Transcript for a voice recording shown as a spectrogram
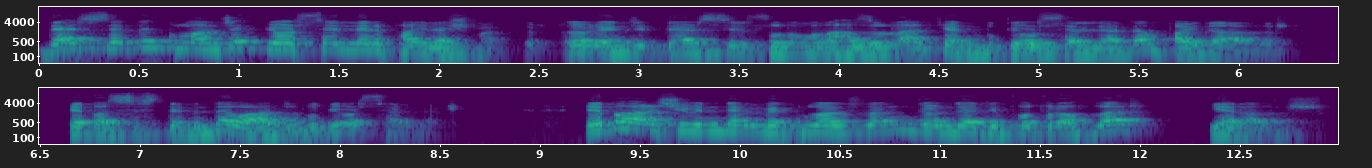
derslerde kullanacak görselleri paylaşmaktır. Öğrenci dersi sunumunu hazırlarken bu görsellerden faydalanır. EBA sisteminde vardır bu görseller. EBA arşivinden ve kullanıcıların gönderdiği fotoğraflar yer alır.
